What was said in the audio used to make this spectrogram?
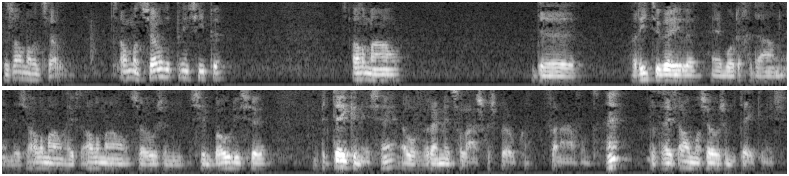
is allemaal hetzelfde. Het is allemaal hetzelfde principe. Het is allemaal de rituelen hè, worden gedaan. En dus allemaal, heeft allemaal zo zijn symbolische betekenis. Hè, over vrijmetselaars gesproken vanavond. Hè. Dat heeft allemaal zo zijn betekenis.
